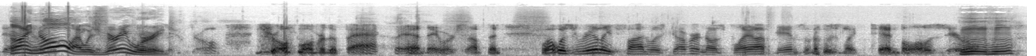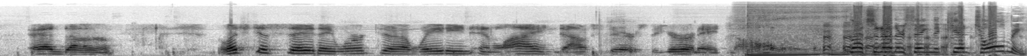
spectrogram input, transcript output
there. I know. I was very worried. Throw, him, throw him over the back. Man, they were something. What was really fun was covering those playoff games when it was like ten below 0 Mhm. and uh, let's just say they weren't uh, waiting in line downstairs to urinate in the hallway. That's another thing the kid told me.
